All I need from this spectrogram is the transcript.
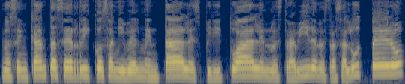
nos encanta ser ricos a nivel mental, espiritual, en nuestra vida, en nuestra salud, pero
